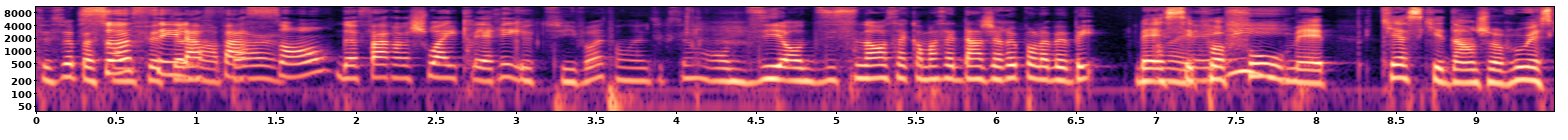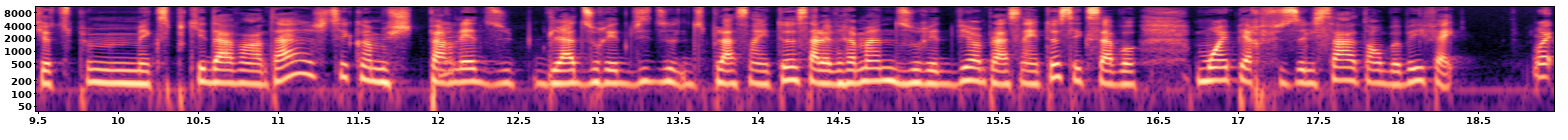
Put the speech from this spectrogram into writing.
C'est ça, parce Ça, c'est la peur façon de faire un choix éclairé. que tu y vas à ton induction? On dit, on dit sinon, ça commence à être dangereux pour le bébé. Ben, Ouais. c'est Ben pas oui. faux, mais qu'est-ce qui est dangereux? Est-ce que tu peux m'expliquer davantage? Tu sais, comme je te parlais du- de la durée de vie du, du placenta, ça a vraiment une durée de vie, un placenta, c'est que ça va moins perfuser le sang à ton bébé. Fait Ouais.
